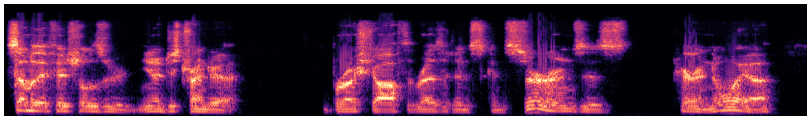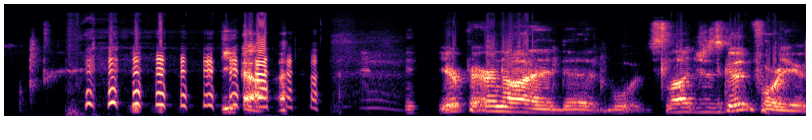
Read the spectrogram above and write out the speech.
some of the officials are, you know, just trying to brush off the residents' concerns as paranoia. yeah, you're paranoid. Uh, sludge is good for you.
